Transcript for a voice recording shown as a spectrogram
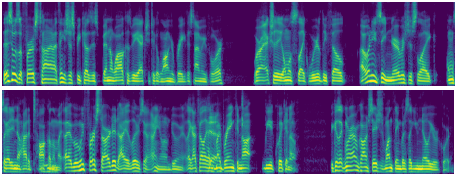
This was the first time, I think it's just because it's been a while because we actually took a longer break this time before, where I actually almost like weirdly felt, I wouldn't even say nervous, just like almost like I didn't know how to talk on the mic. Like, when we first started, I literally said, I don't even know what I'm doing. Like I felt like Yeah. my brain could not be quick enough. Because like when we're having conversations, one thing, but it's like you know you're recording.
